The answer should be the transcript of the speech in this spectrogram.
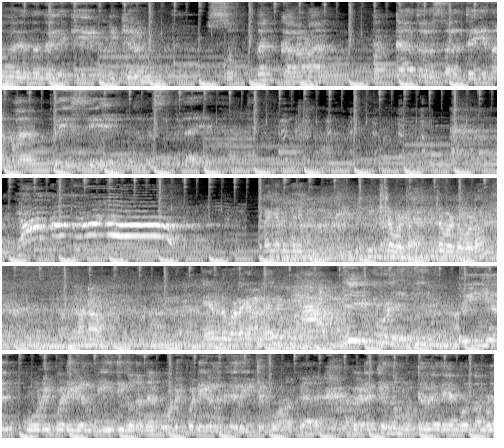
നിർമ്മാതാവ് എന്ന നിലയ്ക്ക് ഒരിക്കലും സ്വപ്നം കാണാൻ പറ്റാത്ത ഒരു സ്ഥലത്തേക്ക് നമ്മളെ പ്ലേസ് ചെയ്യുന്നു എങ്ങനെയുണ്ട് ഇഷ്ടപ്പെട്ടോ ഇഷ്ടപ്പെട്ടോ പടം പടം ചെറിയ കോണിപ്പടികൾ വീതി കുറഞ്ഞ കോണിപ്പടികൾ കയറിയിട്ട് പോണക്കാര് അപ്പൊ ഇടയ്ക്കൊന്ന് മുട്ടുവേദിയുമ്പോ നമ്മൾ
